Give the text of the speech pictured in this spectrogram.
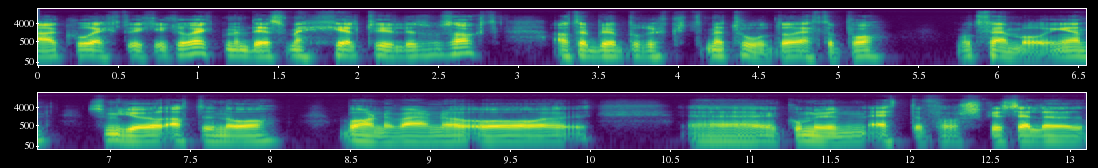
er korrekt og ikke korrekt, men det som er helt tydelig, som sagt, at det blir brukt metoder etterpå mot femåringen som gjør at det nå barnevernet og eh, kommunen etterforskes eller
